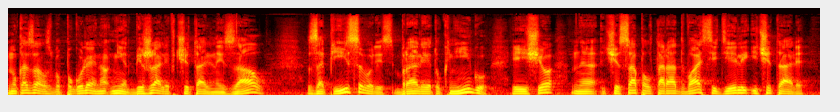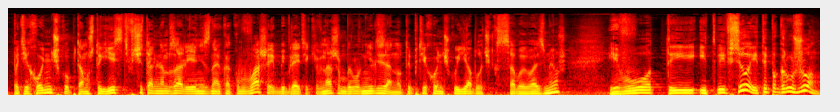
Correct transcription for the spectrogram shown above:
ну, казалось бы, погуляй, на... нет, бежали в читальный зал, записывались, брали эту книгу, и еще э, часа полтора-два сидели и читали потихонечку, потому что есть в читальном зале, я не знаю, как в вашей библиотеке, в нашем было нельзя, но ты потихонечку яблочко с собой возьмешь, и вот ты, и, и все, и ты погружен.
